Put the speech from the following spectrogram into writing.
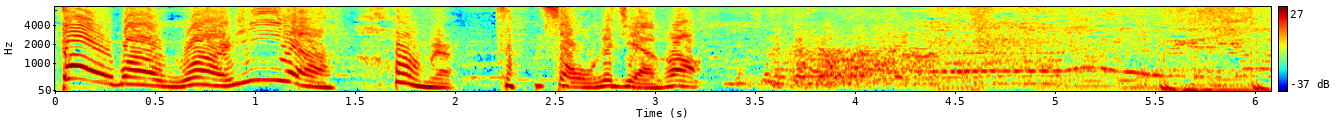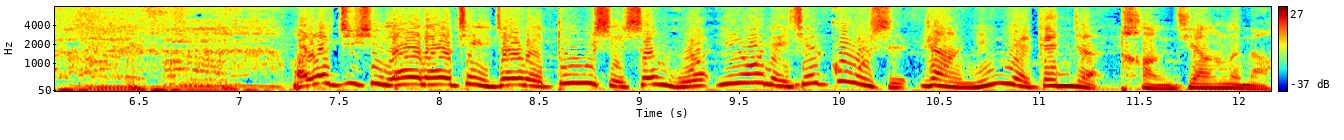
豆瓣五二一呀，后面咱走个减号。好了，继续聊一聊这周的都市生活，又有哪些故事让您也跟着躺枪了呢？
